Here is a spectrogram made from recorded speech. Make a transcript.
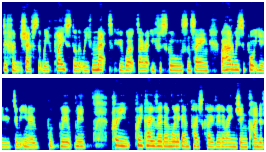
different chefs that we've placed or that we've met who work directly for schools and saying, well, how do we support you? Do we, you know, we we pre pre COVID and will again post COVID arranging kind of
